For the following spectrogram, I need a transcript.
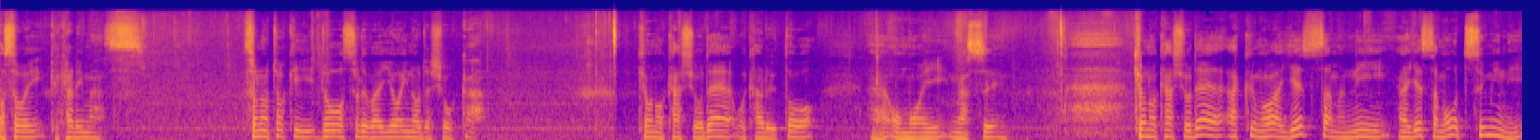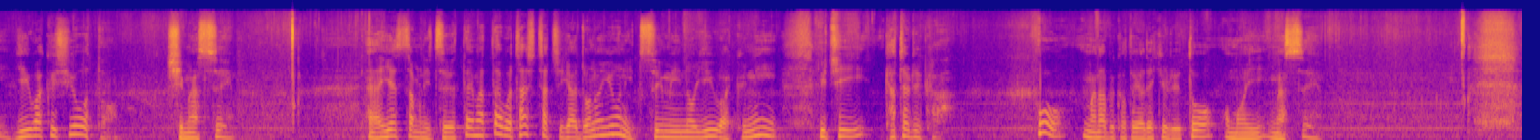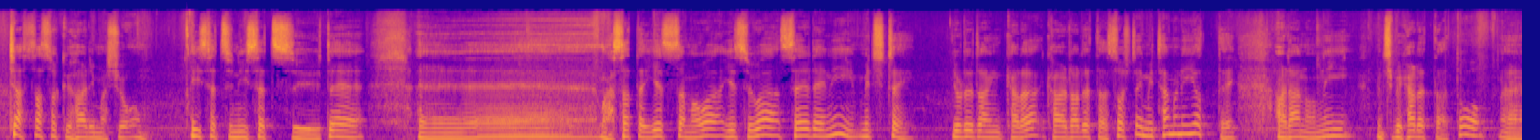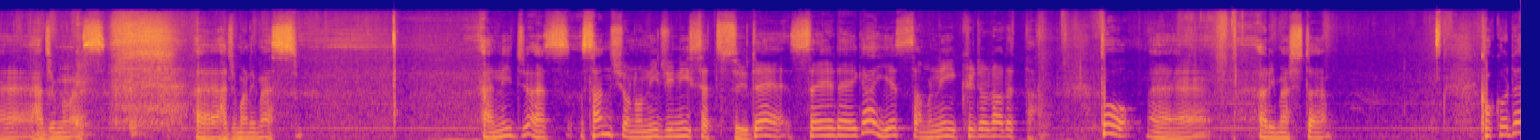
襲いかかります。その時どうすればよいのでしょうか。今日の箇所でわかると思います今日の箇所で悪魔はイエス様に、イエス様を罪に誘惑しようとします。イエス様について、また私たちがどのように罪の誘惑に打ち勝てるかを学ぶことができると思います。じゃあ早速入りましょう。一節二節で、えーまあ、さてイエス様は、イエスは精霊に満ちて、ヨルダンから帰られた。そして御霊によって荒野に導かれたと、えー、始めます、えー、始まります。3章の22節で精霊がイエス様に下られたと、えー、ありました。ここで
